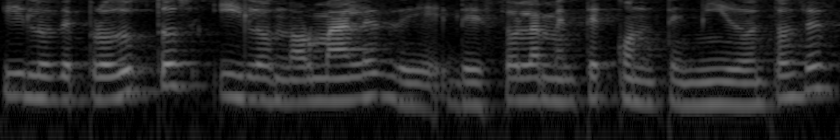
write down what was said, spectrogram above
y los de productos y los normales de, solamente contenido. Entonces,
